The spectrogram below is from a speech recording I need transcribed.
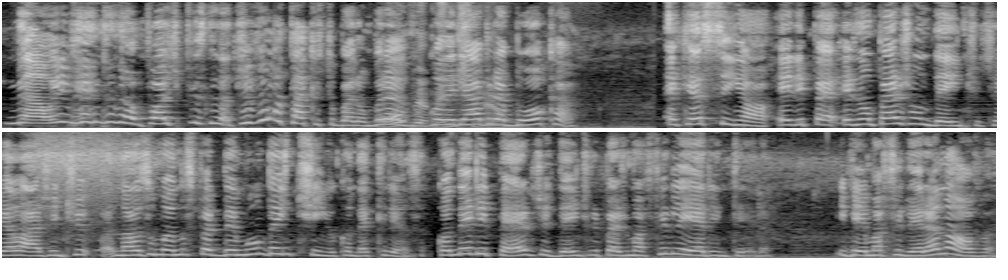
Não, invento não, pode pesquisar. Tu já viu um ataque de tubarão branco? Quando ele Obviamente abre a não. boca. É que assim, ó, ele, per- ele não perde um dente, sei lá, a gente, nós humanos perdemos um dentinho quando é criança. Quando ele perde dente, ele perde uma fileira inteira. E vem uma fileira nova.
